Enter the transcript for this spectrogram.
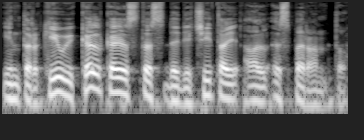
inter kiuj kelkaj estas dediĉitaj al Esperanto.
